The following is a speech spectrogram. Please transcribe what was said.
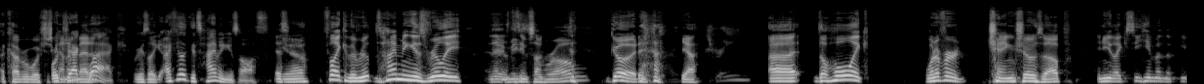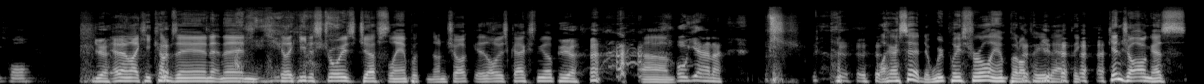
a cover, which is Or kind Jack meta. Black, where he's like, I feel like the timing is off. It's- you know, I feel like the real the timing is really and then Give the me theme song row. good. yeah. uh the whole like whenever Chang shows up and you like see him in the peephole yeah and then like he comes in and then he, like he you guys. destroys Jeff's lamp with the nunchuck. It always cracks me up. yeah Um oh yeah and I, like I said, a weird place for a lamp, but I'll pay you back. Like, Ken Jeong has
